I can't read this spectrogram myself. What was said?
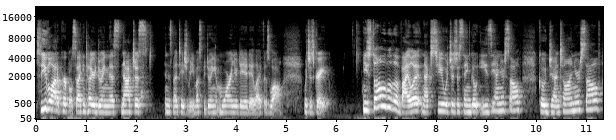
So you have a lot of purple so i can tell you're doing this not just in this meditation but you must be doing it more in your day-to-day life as well which is great you still have a little bit of violet next to you, which is just saying go easy on yourself, go gentle on yourself.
